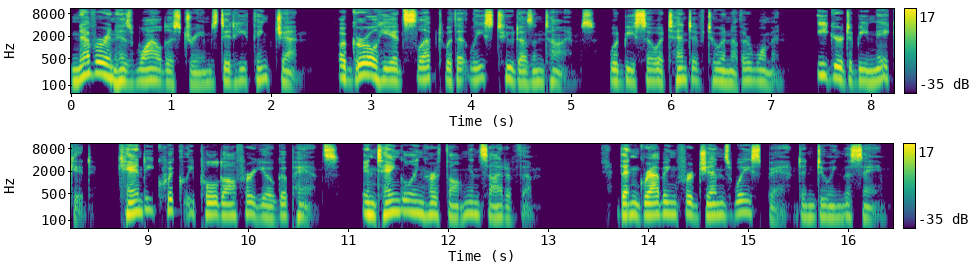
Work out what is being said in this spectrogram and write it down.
Never in his wildest dreams did he think Jen, a girl he had slept with at least two dozen times, would be so attentive to another woman. Eager to be naked, Candy quickly pulled off her yoga pants, entangling her thong inside of them, then grabbing for Jen's waistband and doing the same.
